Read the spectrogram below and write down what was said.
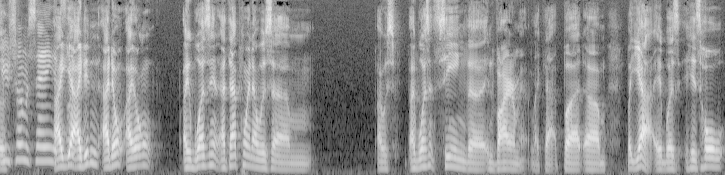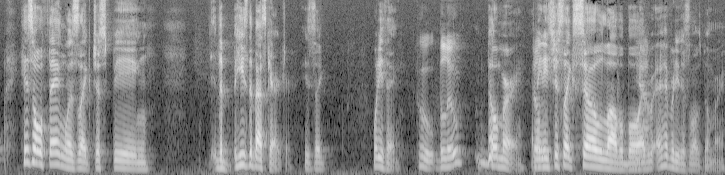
Do you see what I'm saying? I yeah, like- I didn't. I don't. I don't. I wasn't at that point. I was. Um, I was. I wasn't seeing the environment like that. But. Um. But yeah, it was his whole. His whole thing was like just being. The he's the best character. He's like, what do you think, Who? Baloo? Bill Murray? I mean, he's just like so lovable. Yeah. Everybody just loves Bill Murray.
